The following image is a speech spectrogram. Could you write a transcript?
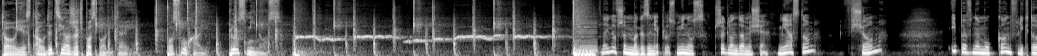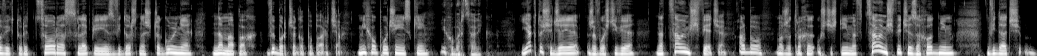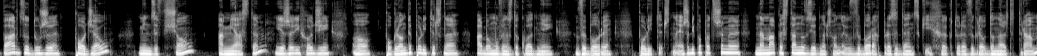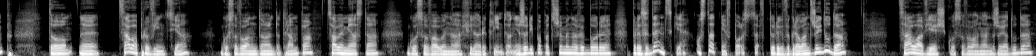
To jest audycja Rzeczpospolitej. Posłuchaj, plus minus. W najnowszym magazynie Plus Minus przyglądamy się miastom, wsiom i pewnemu konfliktowi, który coraz lepiej jest widoczny, szczególnie na mapach wyborczego poparcia. Michał Płociński i Hubert Celik. Jak to się dzieje, że właściwie na całym świecie, albo może trochę uściślimy, w całym świecie zachodnim widać bardzo duży podział między wsią a miastem, jeżeli chodzi o poglądy polityczne, albo mówiąc dokładniej, wybory polityczne. Jeżeli popatrzymy na mapę Stanów Zjednoczonych w wyborach prezydenckich, które wygrał Donald Trump, to e, cała prowincja głosowała na Donalda Trumpa, całe miasta głosowały na Hillary Clinton. Jeżeli popatrzymy na wybory prezydenckie, ostatnie w Polsce, w których wygrał Andrzej Duda, cała wieś głosowała na Andrzeja Dudę,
